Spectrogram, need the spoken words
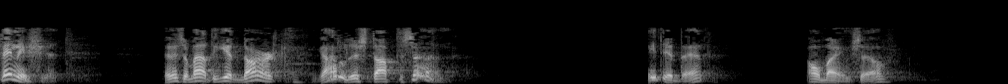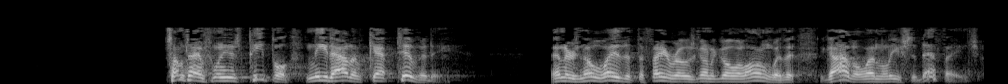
finish it, and it's about to get dark, God will just stop the sun. He did that all by himself. Sometimes when his people need out of captivity, and there's no way that the Pharaoh is going to go along with it, God will unleash the death angel.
